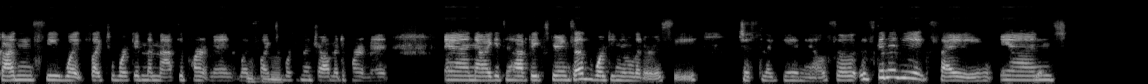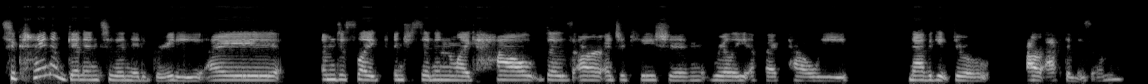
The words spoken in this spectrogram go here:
gotten to see what it's like to work in the math department what it's mm-hmm. like to mm-hmm. work in the drama department and now i get to have the experience of working in literacy just like danielle so it's going to be exciting and to kind of get into the nitty gritty i i'm just like interested in like how does our education really affect how we navigate through our activism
